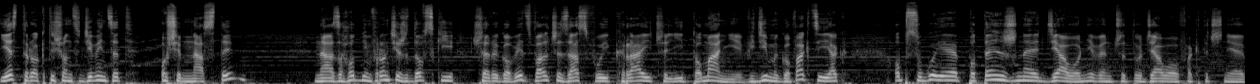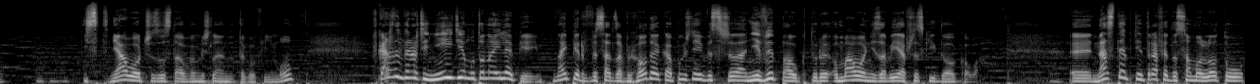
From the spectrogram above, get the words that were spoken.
Jest rok 1918. Na zachodnim froncie żydowski szeregowiec walczy za swój kraj, czyli Tomanię. Widzimy go w akcji, jak obsługuje potężne działo. Nie wiem, czy to działo faktycznie istniało, czy zostało wymyślone do tego filmu. W każdym razie nie idzie mu to najlepiej. Najpierw wysadza wychodek, a później wystrzela niewypał, który o mało nie zabija wszystkich dookoła. E, Następnie trafia do samolotu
